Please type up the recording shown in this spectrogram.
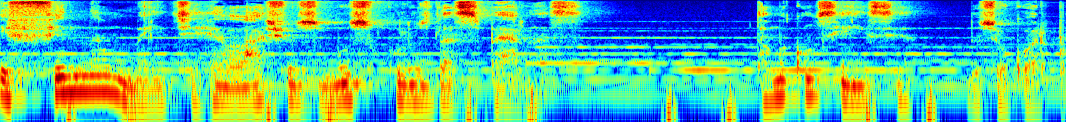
E finalmente relaxe os músculos das pernas. Toma consciência do seu corpo.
